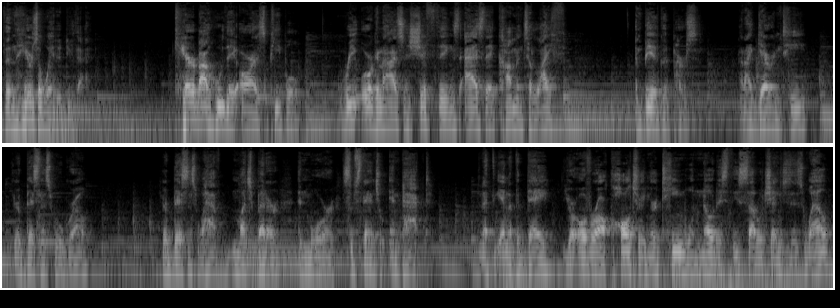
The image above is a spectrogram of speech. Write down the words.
Then here's a way to do that. Care about who they are as people, reorganize and shift things as they come into life, and be a good person. And I guarantee your business will grow. Your business will have much better and more substantial impact. And at the end of the day, your overall culture and your team will notice these subtle changes as well.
